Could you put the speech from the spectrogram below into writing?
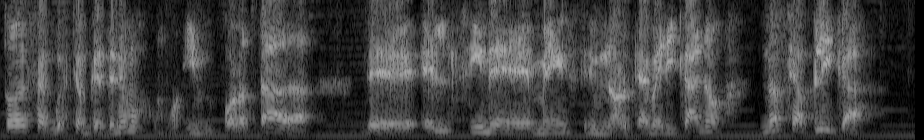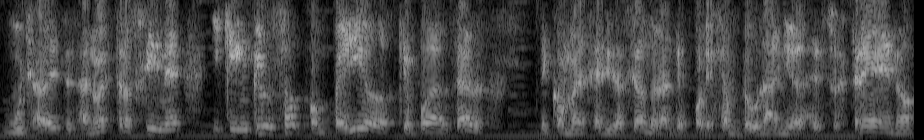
toda esa cuestión que tenemos como importada del cine mainstream norteamericano no se aplica muchas veces a nuestro cine y que incluso con periodos que puedan ser de comercialización durante, por ejemplo, un año desde su estreno,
